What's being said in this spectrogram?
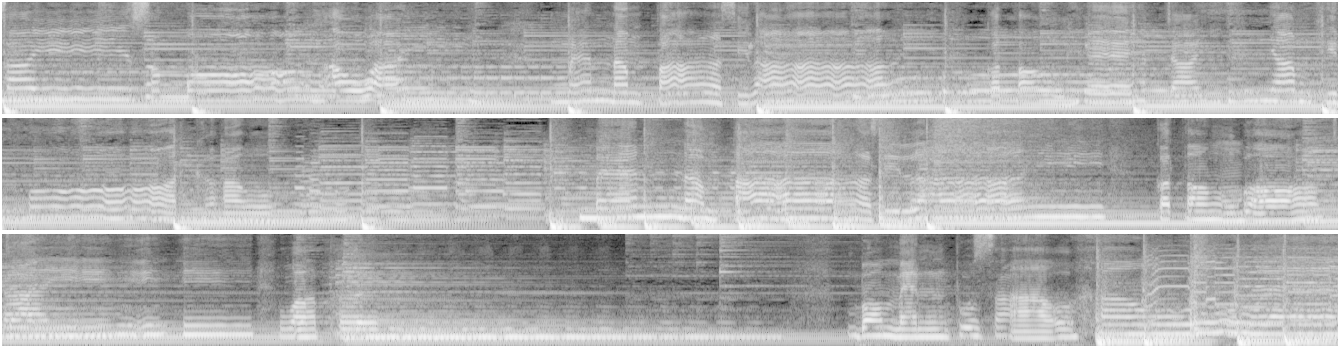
ใสสมองเอาไว้ แม้น้ำตาสิไหลก็ต้องเห็นใจย้ำคิดพอดเขาแม้นน้ำตาสิไหลก็ต้องบอกใจ ว่าเพิ่นบ่แม่นผู้สาวเฮา แล้ว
